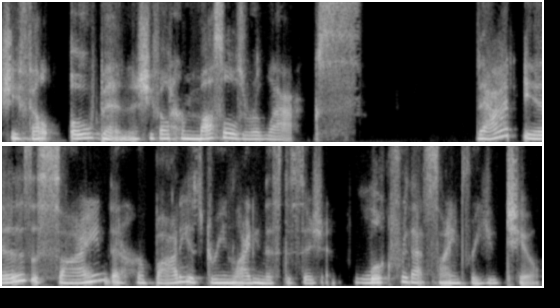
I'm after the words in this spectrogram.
She felt open. She felt her muscles relax. That is a sign that her body is green lighting this decision. Look for that sign for you too.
